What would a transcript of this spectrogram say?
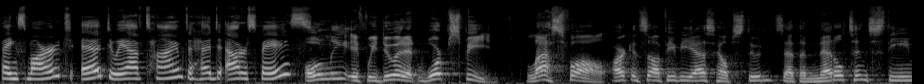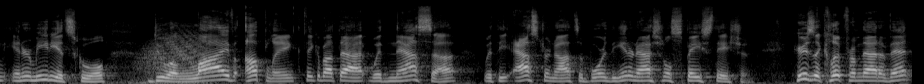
Thanks, Marge. Ed, do we have time to head to outer space? Only if we do it at warp speed. Last fall, Arkansas PBS helped students at the Nettleton STEAM Intermediate School do a live uplink, think about that, with NASA with the astronauts aboard the International Space Station. Here's a clip from that event.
